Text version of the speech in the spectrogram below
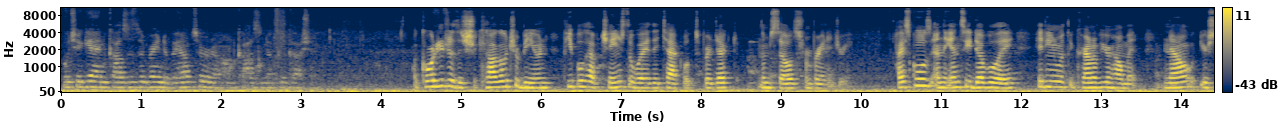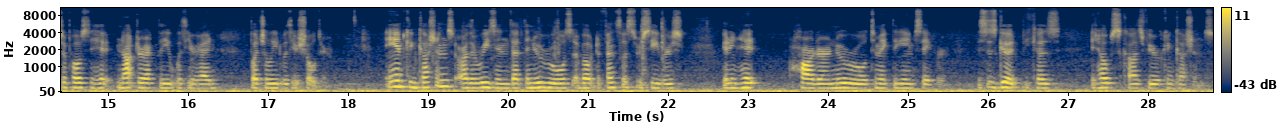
which again causes the brain to bounce around, causing a concussion. According to the Chicago Tribune, people have changed the way they tackle to protect themselves from brain injury. High schools and the NCAA hitting with the crown of your helmet. Now you're supposed to hit not directly with your head, but to lead with your shoulder. And concussions are the reason that the new rules about defenseless receivers getting hit harder, new rule to make the game safer. This is good because it helps cause fewer concussions.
